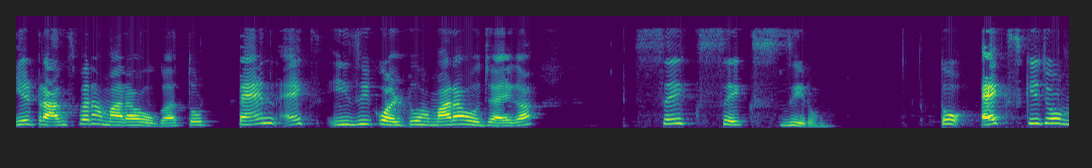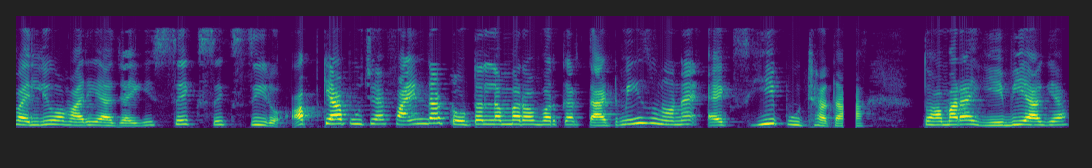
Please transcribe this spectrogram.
ये ट्रांसफ़र हमारा होगा तो ten X is equal to हमारा हो जाएगा सिक्स सिक्स ज़ीरो। तो x की जो वैल्यू हमारी आ जाएगी सिक्स सिक्स ज़ीरो। अब क्या पूछा है? Find the total number of worker that means उन्होंने x ही पूछा था। तो हमारा ये भी आ गया।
